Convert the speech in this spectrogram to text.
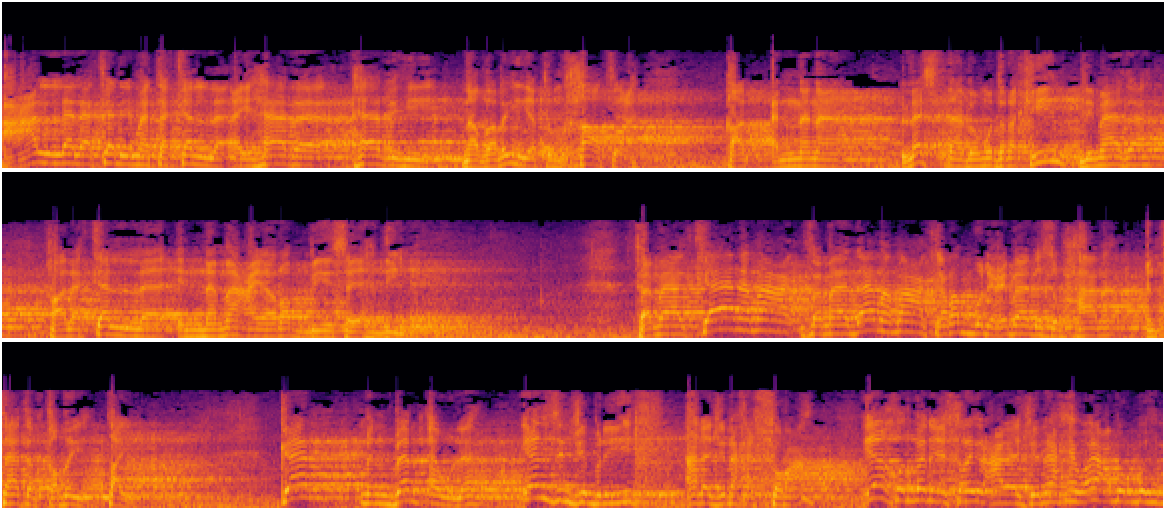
علل كلمة كلا أي هذا هذه نظرية خاطئة. أننا لسنا بمدركين. لماذا؟ قال كلا إن معي ربي سيهديني فما كان معك فما دام معك رب العباد سبحانه انتهت القضية. طيب كان من باب أولى ينزل جبريل على جناح السرعة يأخذ بني إسرائيل على جناحه ويعبر بهم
